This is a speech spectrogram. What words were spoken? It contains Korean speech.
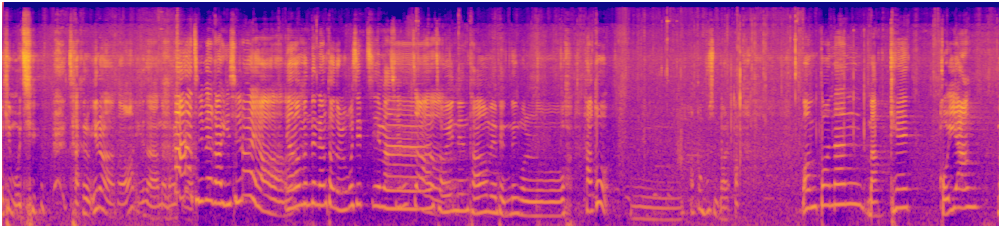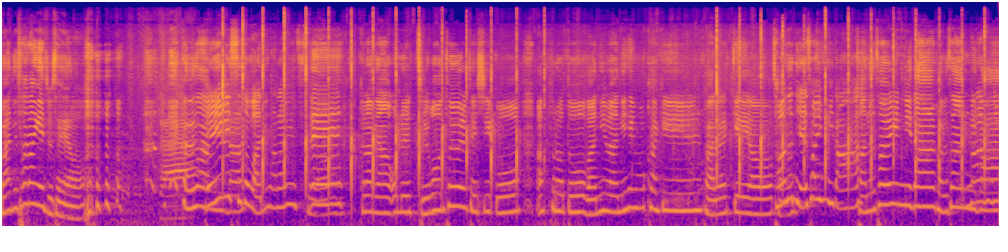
이게 뭐지? 자, 그럼 일어나서 인사 할게요. 아 집에 가기 싫어요. 여러분들이랑 더 놀고 싶지만 진짜. 저희는 다음에 뵙는 걸로 하고 음, 아까 무슨 말? 아, 뻔뻔한 마켓 고향. 많이 사랑해 주세요. 감사합니다. 베이비스도 많이 사랑해 주세요. 네, 그러면 오늘 즐거운 토요일 되시고 앞으로도 많이 많이 행복하길 바랄게요. 저는 예서입니다. 저는. 감사합니다. 감사합니다.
